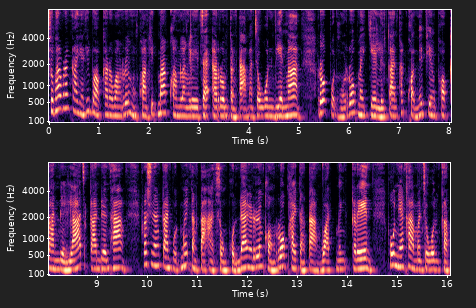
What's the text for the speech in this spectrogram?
สุขภาพร่างกายอย่างที่บอกค่ะระวังเรื่องของความคิดมากความลังเลใจอารมณ์ต่างๆ มันจะวนเวียนมาก โรคปวดหัวโรคไมเกรนหรือการพักผ่อนไม่เพียงพอการเหนื่อยล้าจากการเดินทาง เพราะฉะนั้นการปวดเมื่อยต่างๆ อาจส่งผลได้ในเรื่องของโรคภัยต่างๆ หวัดไมเกรน พวกนี้ค่ะมันจะวนกลับ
